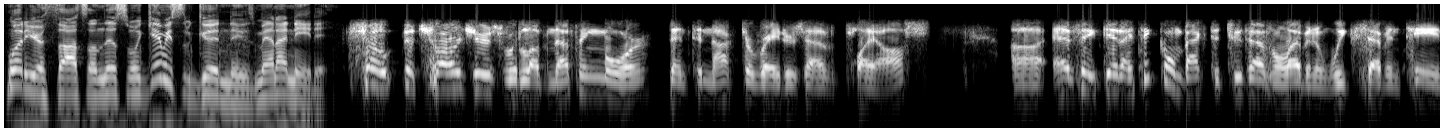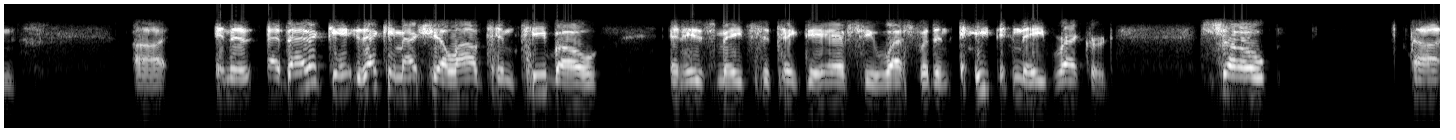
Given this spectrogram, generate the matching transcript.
What are your thoughts on this one? Give me some good news, man. I need it. So the Chargers would love nothing more than to knock the Raiders out of the playoffs. Uh, as they did, I think going back to 2011 in Week 17, uh, and at that game, that game actually allowed Tim Tebow and his mates to take the AFC West with an eight and eight record. So uh,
